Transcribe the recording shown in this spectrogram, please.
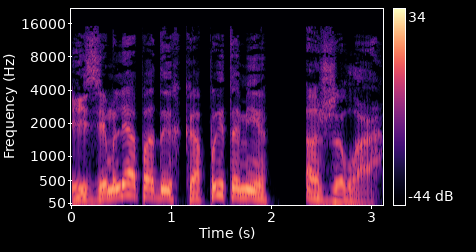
и земля под их копытами ожила.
